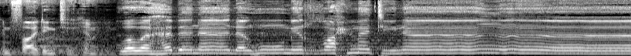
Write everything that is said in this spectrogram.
confiding to him. ووهبنا له من رحمتنا أخاه هارون نبيا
